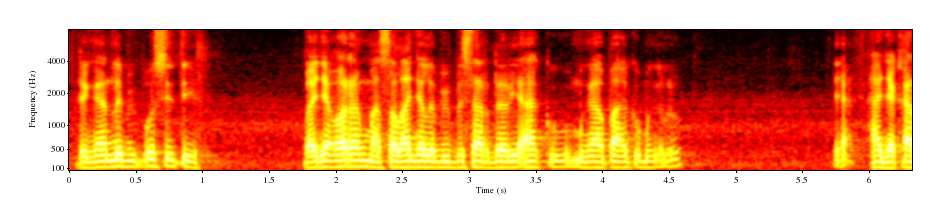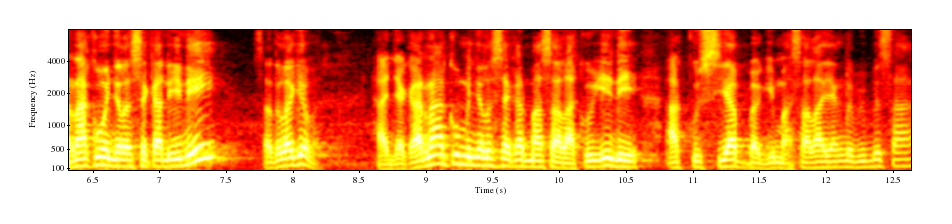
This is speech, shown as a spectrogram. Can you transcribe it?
dengan lebih positif. Banyak orang masalahnya lebih besar dari aku. Mengapa aku mengeluh? Ya, hanya karena aku menyelesaikan ini, satu lagi apa? Hanya karena aku menyelesaikan masalahku ini, aku siap bagi masalah yang lebih besar.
